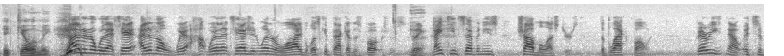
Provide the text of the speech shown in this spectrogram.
You're killing me. I don't know where that ta- I don't know where how, where that tangent went or why, but let's get back on this boat. Like 1970s child molesters, the black phone. Very now it's a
